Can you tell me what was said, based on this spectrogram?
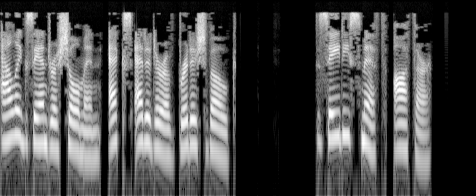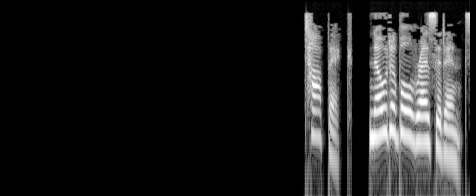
Alexandra Shulman, ex-editor of British Vogue Zadie Smith, author Topic. Notable residents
